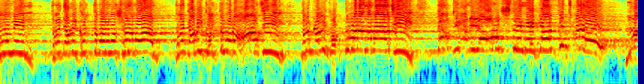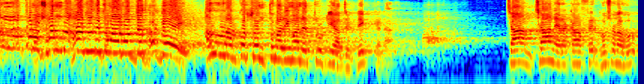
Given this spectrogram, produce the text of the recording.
মুমিন, তুমি দাবি করতে পারো মুসলমান, তুমি দাবি করতে পারো হাজি করতে পারে মধ্যে থাকে তোমার ইমানের ত্রুটি আছে, ঠিক চান চান কাফের, ঘোষণা হোক।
